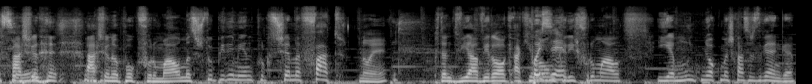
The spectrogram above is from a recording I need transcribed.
Sim. Acho- Acham-na pouco formal, mas estupidamente porque se chama fato, não é? Portanto, devia haver logo aqui Pois logo um é. cariz formal. E é muito melhor que umas calças de ganga.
